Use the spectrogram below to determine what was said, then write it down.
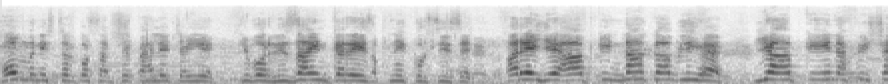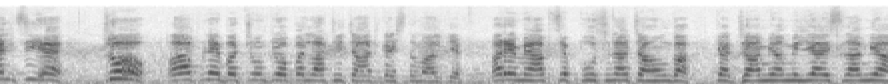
होम मिनिस्टर को सबसे पहले चाहिए कि वो रिजाइन करे अपनी कुर्सी से। अरे ये आपकी नाकाबली है ये आपकी इनएफिशिएंसी है। जो आपने बच्चों के ऊपर लाठीचार्ज का इस्तेमाल किया। अरे मैं आपसे पूछना चाहूँगा क्या जामिया मिलिया इस्लामिया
